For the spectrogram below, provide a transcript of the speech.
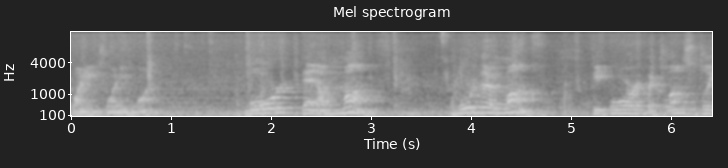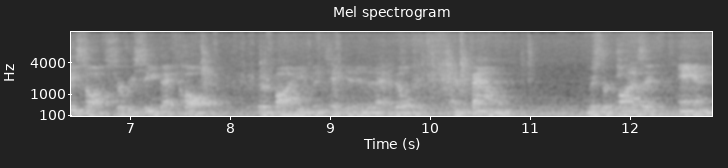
2021. More than a month, more than a month before the Columbus police officer received that call a body had been taken into that building and found Mr. Podzik and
